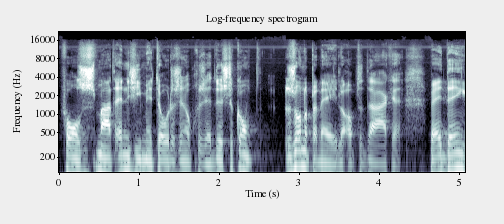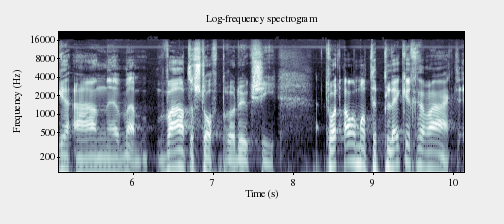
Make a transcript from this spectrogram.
voor onze smart energy methoden zijn opgezet. Dus er komt zonnepanelen op de daken. Wij denken aan waterstofproductie. Het wordt allemaal ter plekke gemaakt.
